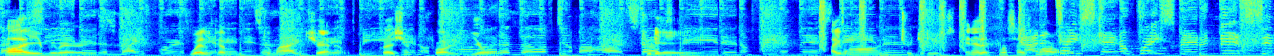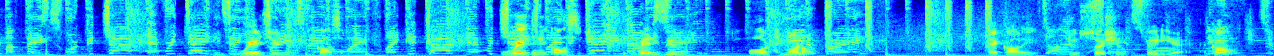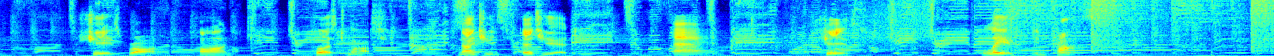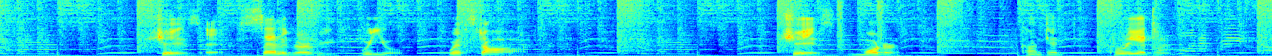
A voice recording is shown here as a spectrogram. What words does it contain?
Hi viewers, welcome to my channel Fashion for You. Today, I want to introduce another plus size model. Virginia Gossip. Virginia Gossip. is a very beautiful, hot model. According to social media account, she is born on 1st March 1988 and she lives in France. She is a celebrity video web star. She is modern content creator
